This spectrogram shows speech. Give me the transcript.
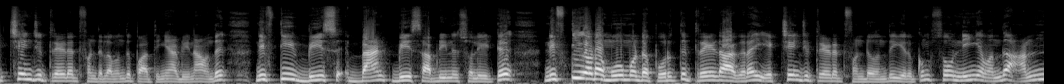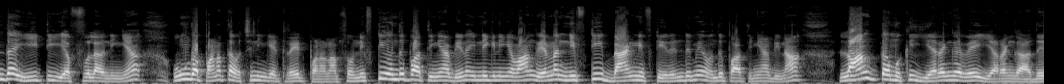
எக்ஸ்சேஞ்ச் ட்ரேடட் ஃபண்டில் வந்து பார்த்தீங்க அப்படின்னா வந்து நிஃப்டி பீஸ் பேங்க் பீஸ் அப்படின்னு சொல்லிட்டு நிஃப்டியோட மூவ்மெண்ட்டை பொறுத்து ட்ரேட் ஆகிற எக்ஸ்சேஞ்ச் ட்ரேடட் ஃபண்டு வந்து இருக்கும். ஸோ நீங்கள் வந்து அந்த இடிஎஃப்ல நீங்கள் உங்கள் பணத்தை வச்சு நீங்கள் ட்ரேட் பண்ணலாம். ஸோ நிஃப்டி வந்து பார்த்தீங்க அப்படின்னா இன்றைக்கி நீங்கள் வாங்க ஏன்னா நிஃப்டி பேங்க் நிஃப்டி ரெண்டுமே வந்து பார்த்தீங்க அப்படின்னா லாங் டேர்முக்கு இறங்கவே இறங்காது.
